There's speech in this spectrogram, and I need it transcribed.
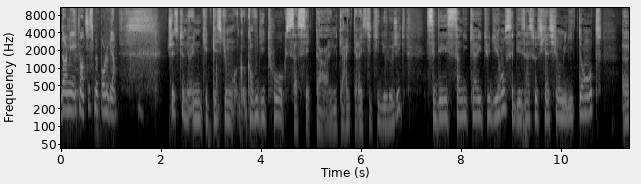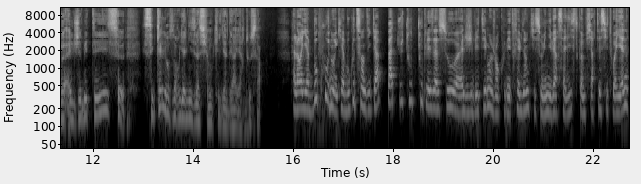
dans le militantisme pour le bien. Juste une, petite question. Quand vous dites que ça c'est une caractéristique idéologique c'est des syndicats étudiants, c'est des associations militantes euh, LGBT. C'est quelles organisations qu'il y a derrière tout ça? Alors il y a beaucoup, donc il y a beaucoup de syndicats, pas du tout toutes les assos euh, LGBT. Moi j'en connais très bien qui sont universalistes comme Fierté citoyenne,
